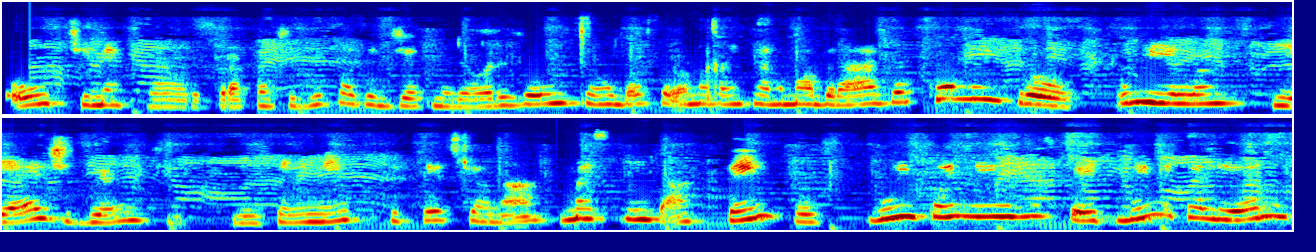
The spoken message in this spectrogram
ou o time é claro para conseguir fazer dias melhores, ou então o Barcelona vai entrar numa Braga, como entrou o Milan, que é gigante, não tem nem o que questionar, mas que há tempos não impõe nenhum respeito, nem no italiano,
